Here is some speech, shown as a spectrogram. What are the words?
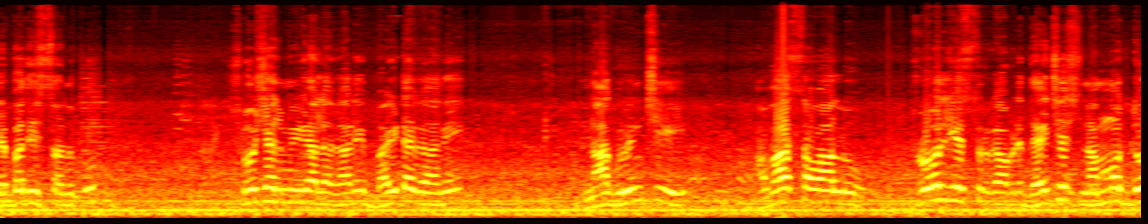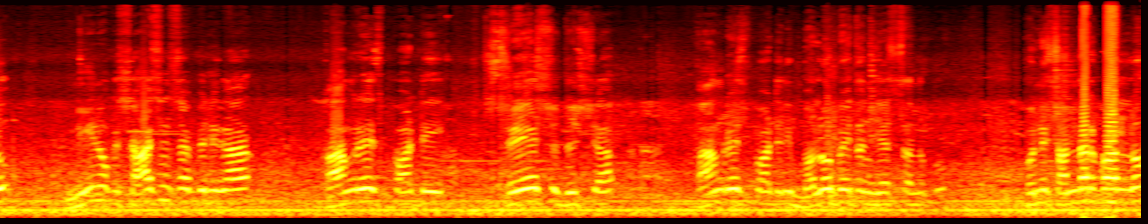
దెబ్బతీస్తందుకు సోషల్ మీడియాలో కానీ బయట కానీ నా గురించి అవాస్తవాలు ట్రోల్ చేస్తారు కాబట్టి దయచేసి నమ్మొద్దు. నేను ఒక శాసనసభ్యునిగా కాంగ్రెస్ పార్టీ శ్రేయస్సు దృష్ట్యా కాంగ్రెస్ పార్టీని బలోపేతం చేసేందుకు కొన్ని సందర్భాల్లో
